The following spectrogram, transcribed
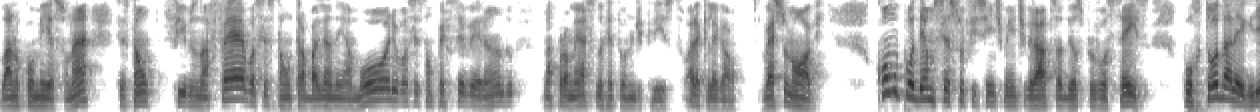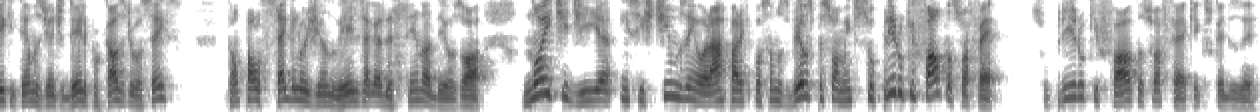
lá no começo, né? Vocês estão firmes na fé, vocês estão trabalhando em amor e vocês estão perseverando na promessa do retorno de Cristo. Olha que legal. Verso 9. Como podemos ser suficientemente gratos a Deus por vocês, por toda a alegria que temos diante dele por causa de vocês? Então Paulo segue elogiando eles agradecendo a Deus. Ó, noite e dia insistimos em orar para que possamos vê-los pessoalmente suprir o que falta à sua fé. Suprir o que falta à sua fé. O que isso quer dizer?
